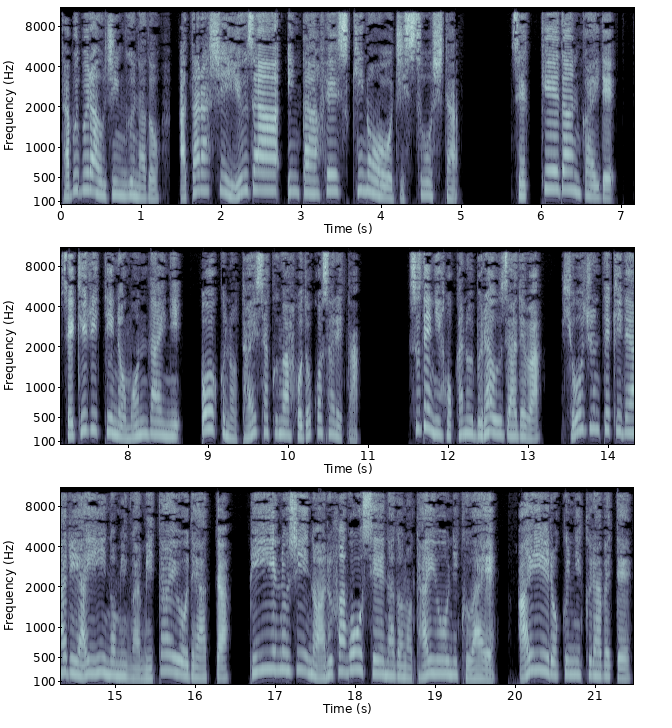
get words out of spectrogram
タブブラウジングなど新しいユーザーインターフェース機能を実装した。設計段階でセキュリティの問題に多くの対策が施された。すでに他のブラウザでは標準的であり IE のみが未対応であった PNG のアルファ合成などの対応に加え IE6 に比べて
